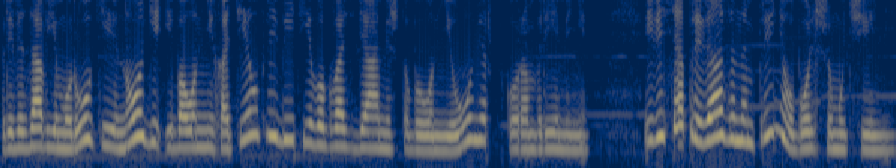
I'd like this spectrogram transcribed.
привязав ему руки и ноги, ибо он не хотел прибить его гвоздями, чтобы он не умер в скором времени — и, вися привязанным, принял больше мучений.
